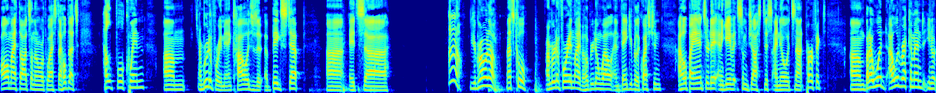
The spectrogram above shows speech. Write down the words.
all my thoughts on the Northwest. I hope that's helpful, Quinn. Um, I'm rooting for you, man. College is a, a big step. Uh, it's uh, I don't know. You're growing up. That's cool. I'm rooting for you in life. I hope you're doing well, and thank you for the question. I hope I answered it and I gave it some justice. I know it's not perfect, um, but I would I would recommend you know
